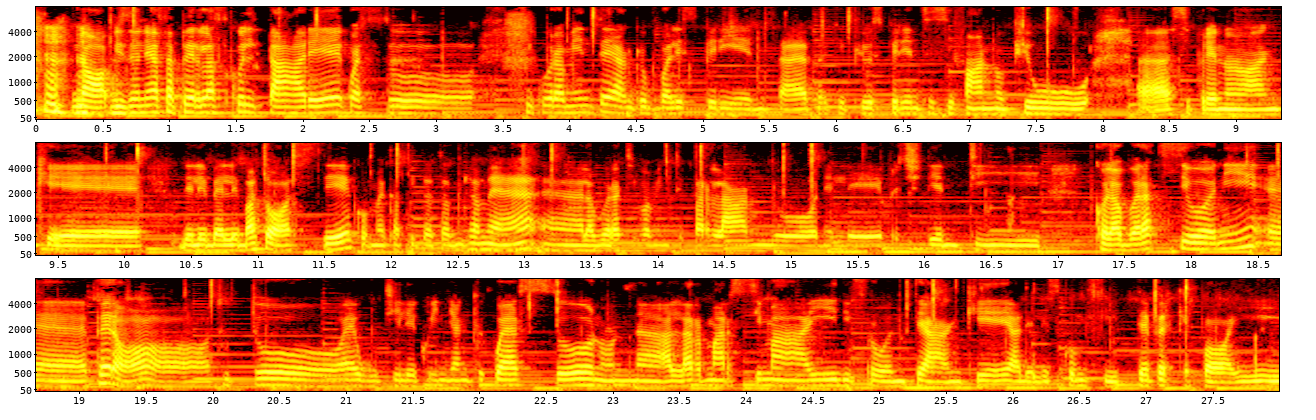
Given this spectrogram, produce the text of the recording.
no, bisogna saperla ascoltare, questo sicuramente anche un po' l'esperienza, eh, perché più esperienze si fanno, più eh, si prendono anche delle belle batoste, come è capitato anche a me, eh, lavorativamente parlando nelle precedenti collaborazioni, eh, però tutto è utile, quindi anche questo, non allarmarsi mai di fronte anche a delle sconfitte, perché poi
